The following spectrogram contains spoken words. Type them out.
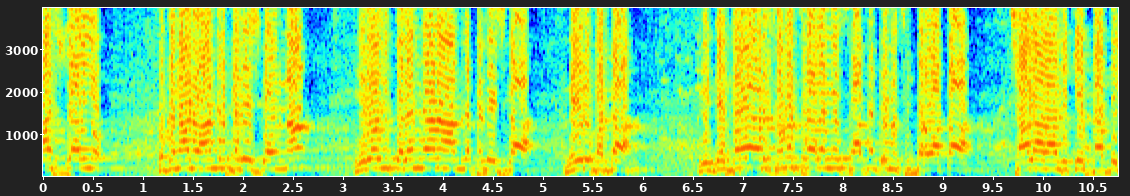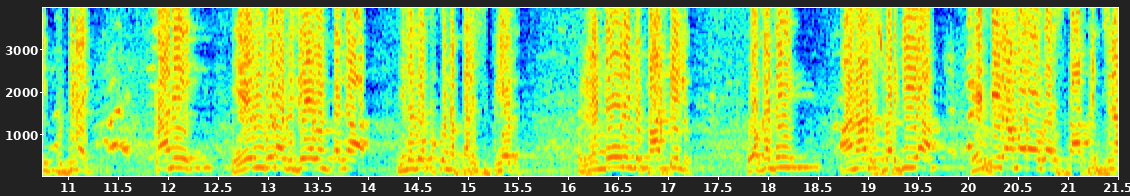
రాష్ట్రాల్లో ఒకనాడు ఆంధ్రప్రదేశ్గా ఉన్నా ఈరోజు తెలంగాణ ఆంధ్రప్రదేశ్గా వేరుపడ్డ. ఈ డెబ్బై ఆరు సంవత్సరాలలో స్వాతంత్రం వచ్చిన తర్వాత చాలా రాజకీయ పార్టీలు పుట్టినాయి. కానీ ఏవి కూడా విజయవంతంగా నిలదొక్కున్న పరిస్థితి లేదు. రెండే రెండు పార్టీలు. ఒకటి ఆనాడు స్వర్గీయ ఎన్టీ రామారావు గారు స్థాపించిన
